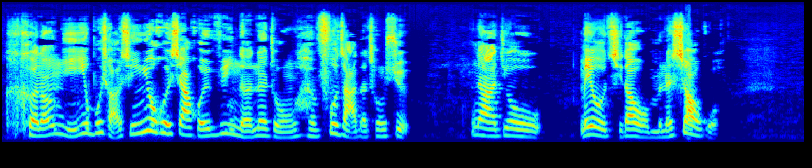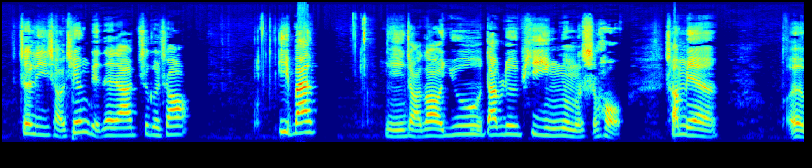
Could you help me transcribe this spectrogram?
可能你一不小心又会下回 Win 的那种很复杂的程序，那就没有起到我们的效果。这里小天给大家支个招，一般你找到 UWP 应用的时候，上面呃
